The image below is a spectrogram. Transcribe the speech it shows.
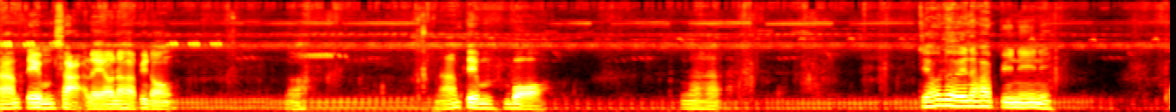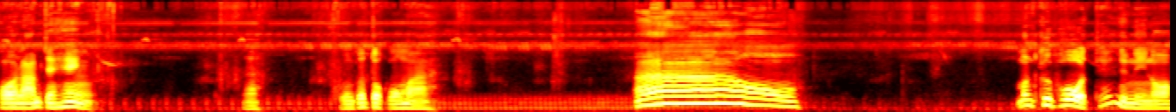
น้ำเต็มสระแล้วนะครับพี่น้องเนาะน้ำเต็มบ่อ นะฮะเจ๋วเลยนะครับ ปีนี้นี่ พอน้ำจะแห้งนะฝนก็ตกลงมา อ้าว มันคือโพดเท่อยู่นี่เนาะ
